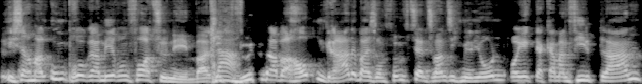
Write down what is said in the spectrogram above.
ich sag mal, Umprogrammierung vorzunehmen. Weil Klar. ich würde mal behaupten, gerade bei so einem 15, 20 Millionen Projekt, da kann man viel planen.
